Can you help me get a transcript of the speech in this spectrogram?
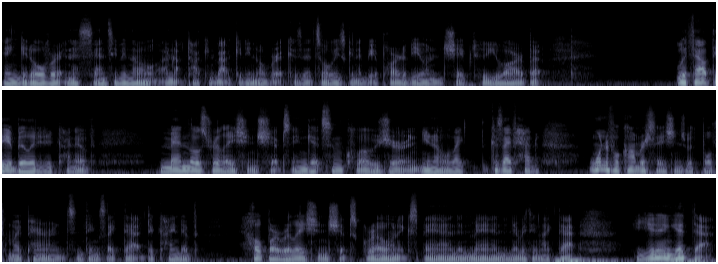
and get over it in a sense. Even though I'm not talking about getting over it because it's always going to be a part of you and shaped who you are, but without the ability to kind of mend those relationships and get some closure and you know like because i've had wonderful conversations with both of my parents and things like that to kind of help our relationships grow and expand and mend and everything like that. You didn't get that.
